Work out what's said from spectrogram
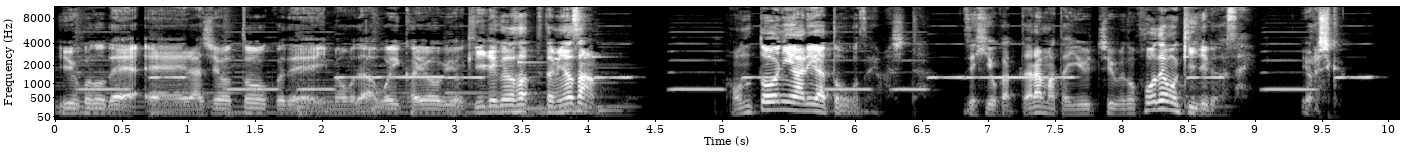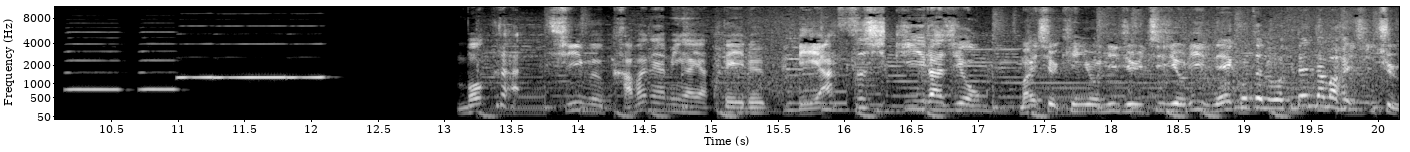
ということで、えー、ラジオトークで今まで青い火曜日を聞いてくださってた皆さん本当にありがとうございました。ぜひよかったらまた YouTube の方でも聞いてください。よろしく。僕らチームカバネアミがやっているリアス式ラジオ。毎週金曜21時より猫背の枠で生配信中。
